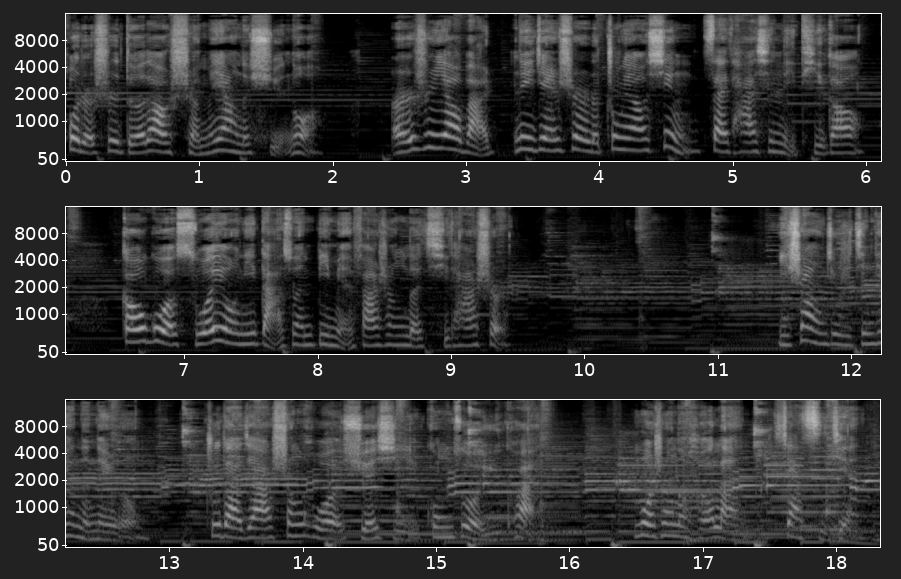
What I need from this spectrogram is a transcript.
或者是得到什么样的许诺，而是要把那件事儿的重要性在他心里提高。高过所有你打算避免发生的其他事儿。以上就是今天的内容，祝大家生活、学习、工作愉快。陌生的荷兰，下次见。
